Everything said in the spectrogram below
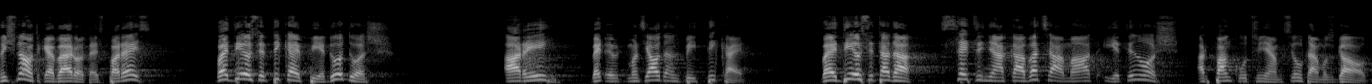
Viņš nav tikai vērotājs, pareizi? Vai Dievs ir tikai piedodošs? Arī, bet mans jautājums bija tikai. Vai Dievs ir tādā seciņā kā vecā māte ietinošs ar pankūciņām siltām uz galda?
